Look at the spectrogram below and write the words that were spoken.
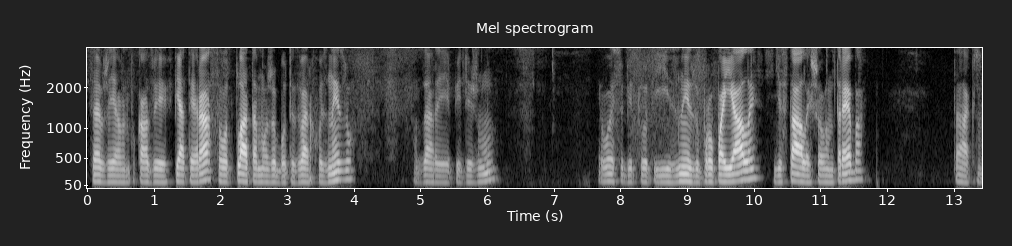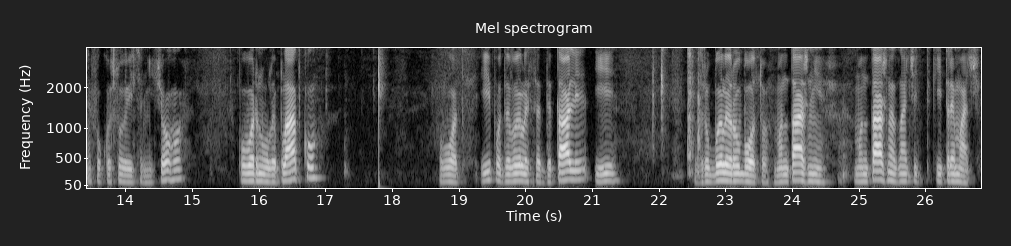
Це вже я вам показую в п'ятий раз. От плата може бути зверху і знизу. Зараз я підіжму. І ви собі тут її знизу пропаяли, дістали, що вам треба. Так, не фокусується нічого. Повернули платку. От. І подивилися деталі і зробили роботу. Монтажні, монтажна, значить, такий тримач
